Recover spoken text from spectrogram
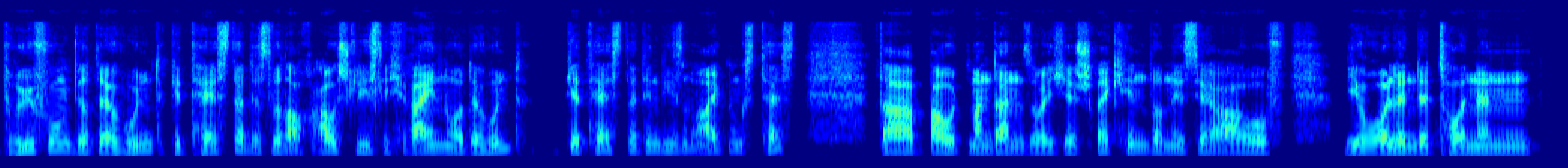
Prüfung wird der Hund getestet. Es wird auch ausschließlich rein nur der Hund getestet in diesem Eignungstest. Da baut man dann solche Schreckhindernisse auf, wie rollende Tonnen,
